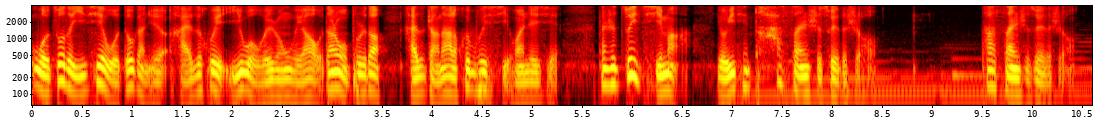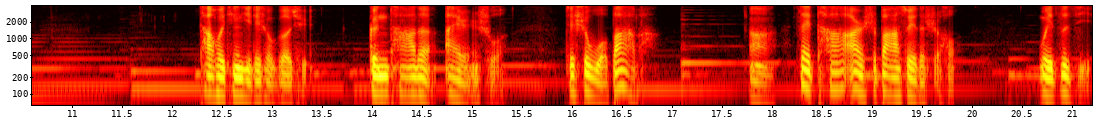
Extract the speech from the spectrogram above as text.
我做的一切，我都感觉孩子会以我为荣为傲。当然，我不知道孩子长大了会不会喜欢这些，但是最起码有一天他三十岁的时候，他三十岁的时候，他会听起这首歌曲，跟他的爱人说：“这是我爸爸啊，在他二十八岁的时候，为自己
